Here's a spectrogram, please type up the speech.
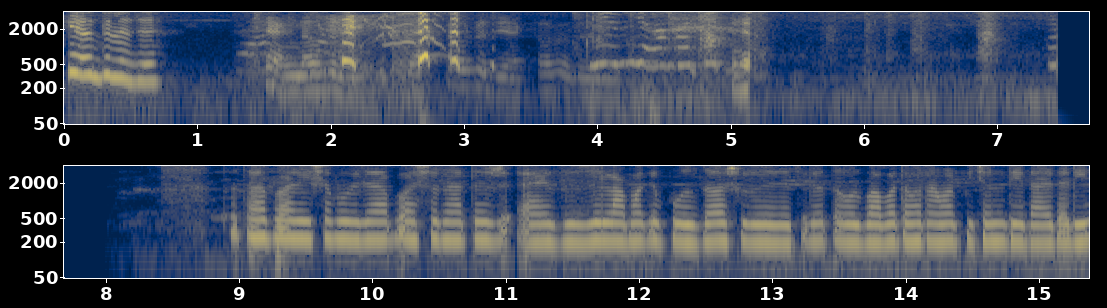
কিরম তুলেছে তো তারপর এসব হয়ে যাওয়ার পর সোনা তো অ্যাজ ইউজুয়াল আমাকে পোজ দেওয়া শুরু হয়ে গেছিল তো ওর বাবা তখন আমার পিছন দিয়ে দাঁড়িয়ে দাঁড়িয়ে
